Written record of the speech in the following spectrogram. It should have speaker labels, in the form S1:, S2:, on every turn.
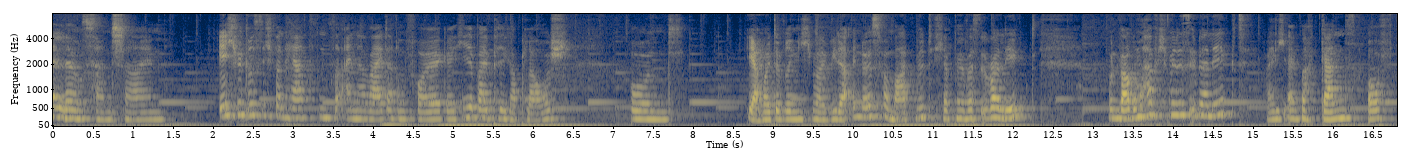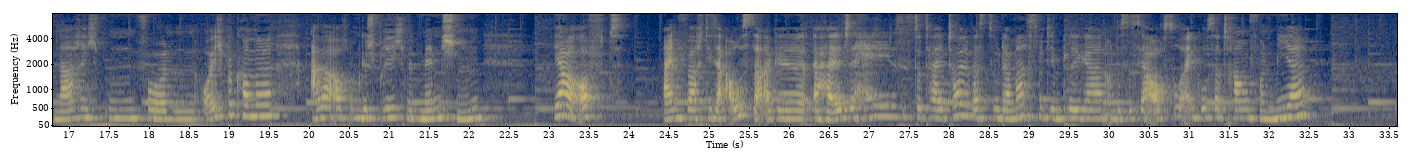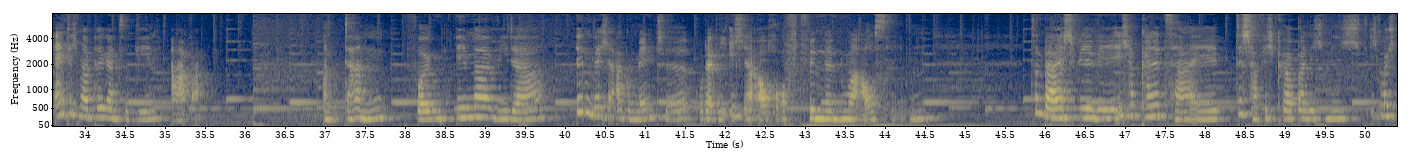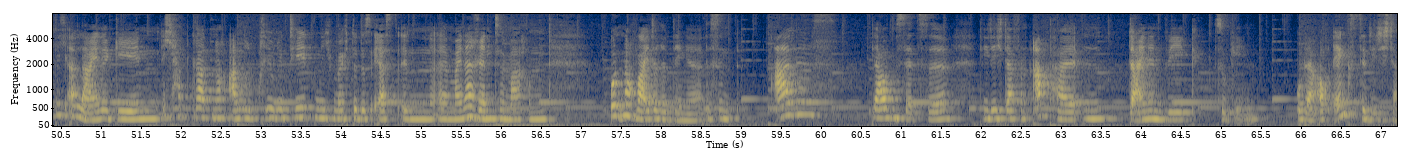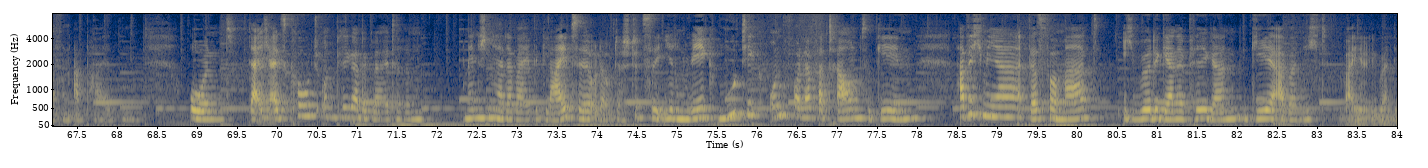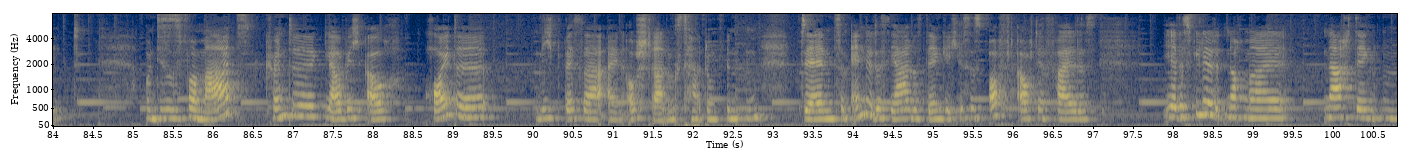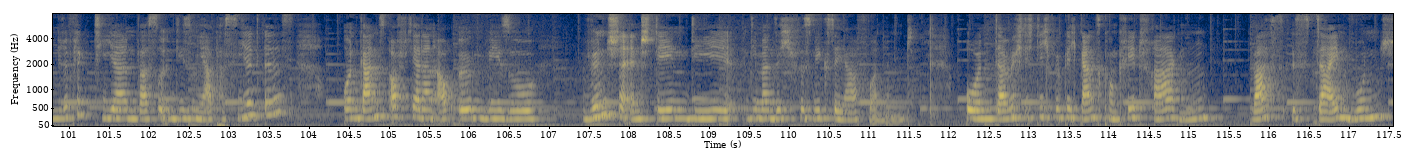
S1: Hello Sunshine. Ich begrüße dich von Herzen zu einer weiteren Folge hier bei Pilgerplausch. Und ja, heute bringe ich mal wieder ein neues Format mit. Ich habe mir was überlegt. Und warum habe ich mir das überlegt? Weil ich einfach ganz oft Nachrichten von euch bekomme, aber auch im Gespräch mit Menschen. Ja, oft einfach diese Aussage erhalte, hey, das ist total toll, was du da machst mit dem Pilgern und das ist ja auch so ein großer Traum von mir, endlich mal pilgern zu gehen, aber. Und dann folgen immer wieder irgendwelche Argumente oder wie ich ja auch oft finde, nur Ausreden zum Beispiel wie, ich habe keine Zeit, das schaffe ich körperlich nicht, ich möchte nicht alleine gehen, ich habe gerade noch andere Prioritäten, ich möchte das erst in äh, meiner Rente machen und noch weitere Dinge. Das sind alles Glaubenssätze, die dich davon abhalten, deinen Weg zu gehen. Oder auch Ängste, die dich davon abhalten. Und da ich als Coach und Pilgerbegleiterin Menschen ja dabei begleite oder unterstütze, ihren Weg mutig und voller Vertrauen zu gehen, habe ich mir das Format Ich würde gerne pilgern, gehe aber nicht, weil überlegt. Und dieses Format könnte, glaube ich, auch heute nicht besser ein Ausstrahlungsdatum finden, denn zum Ende des Jahres, denke ich, ist es oft auch der Fall, dass, ja, dass viele nochmal nachdenken, reflektieren, was so in diesem Jahr passiert ist und ganz oft ja dann auch irgendwie so Wünsche entstehen, die, die man sich fürs nächste Jahr vornimmt. Und da möchte ich dich wirklich ganz konkret fragen, was ist dein Wunsch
